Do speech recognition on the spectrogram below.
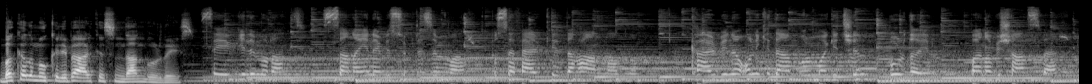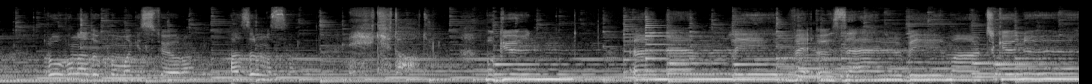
Bakalım o klibi arkasından buradayız. Sevgili Murat, sana yine bir sürprizim var. Bu seferki daha anlamlı. Kalbini 12'den vurmak için buradayım. Bana bir şans ver. Ruhuna dokunmak istiyorum. Hazır mısın? İyi ki doğdun. Bugün önemli ve özel bir Mart günü.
